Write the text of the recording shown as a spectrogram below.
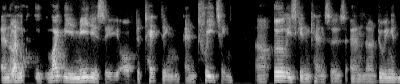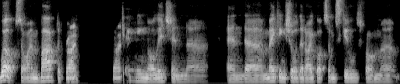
And yeah. I like, like the immediacy of detecting and treating uh, early skin cancers and uh, doing it well. So I embarked upon right. Gaining knowledge and uh, and uh, making sure that I got some skills from um,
